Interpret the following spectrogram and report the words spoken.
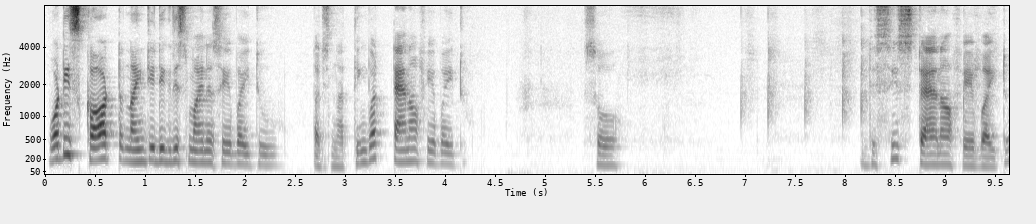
What is cot 90 degrees minus a by 2? That is nothing but tan of a by 2. So, this is tan of a by 2,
